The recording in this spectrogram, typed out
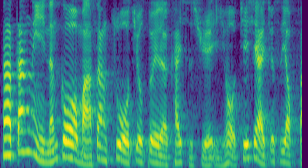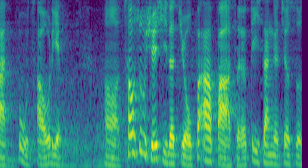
那当你能够马上做就对了，开始学以后，接下来就是要反复操练。哦，超速学习的九法法则，第三个就是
